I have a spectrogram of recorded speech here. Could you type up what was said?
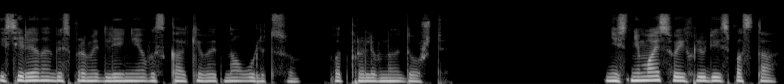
и Селена без промедления выскакивает на улицу под проливной дождь. «Не снимай своих людей с поста!»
